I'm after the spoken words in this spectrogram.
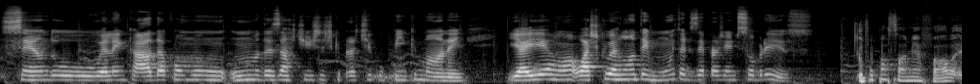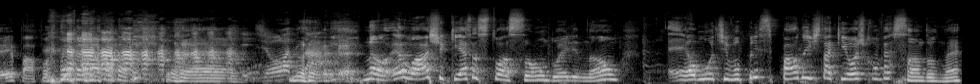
sendo elencada como uma das artistas que pratica o Pink Money. E aí eu acho que o Erlan tem muito a dizer pra gente sobre isso. Eu vou passar minha fala. É, papo. Idiota! Não, eu acho que essa situação do ele não é o motivo principal da gente estar aqui hoje conversando, né?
